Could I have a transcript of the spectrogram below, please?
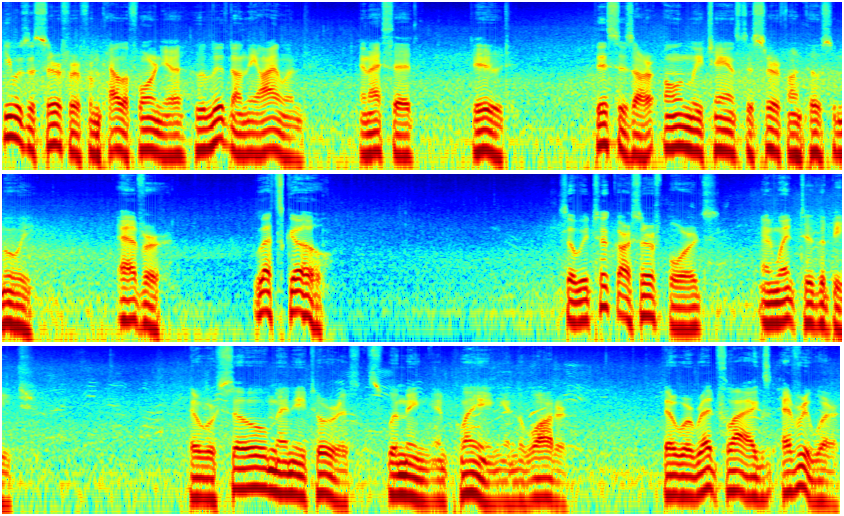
He was a surfer from California who lived on the island. And I said, Dude, this is our only chance to surf on Koh Samui. Ever. Let's go. So we took our surfboards and went to the beach. There were so many tourists swimming and playing in the water. There were red flags everywhere,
